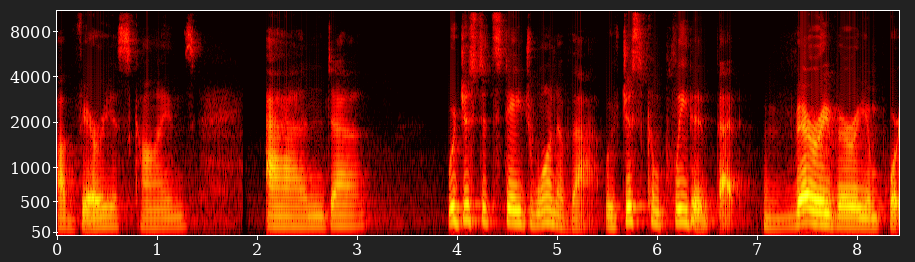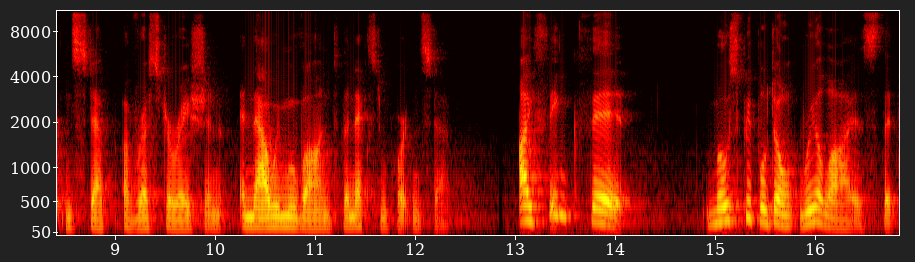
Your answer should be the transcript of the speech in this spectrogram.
of various kinds. And uh, we're just at stage one of that. We've just completed that very, very important step of restoration. And now we move on to the next important step. I think that most people don't realize that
